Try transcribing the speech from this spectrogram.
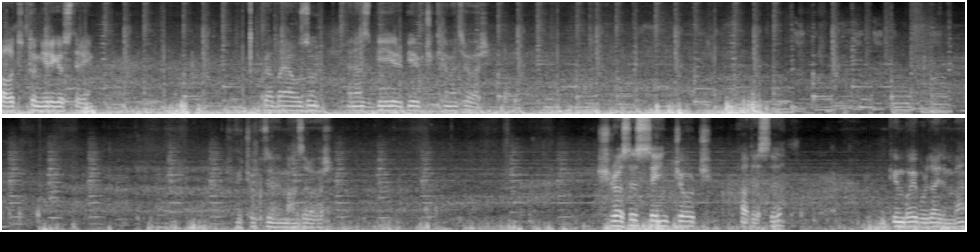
Balık tuttuğum yeri göstereyim. Bura bayağı uzun. En az 1-1,5 kilometre var. Güzel bir manzara var. Şurası St. George adası. Gün boyu buradaydım ben.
